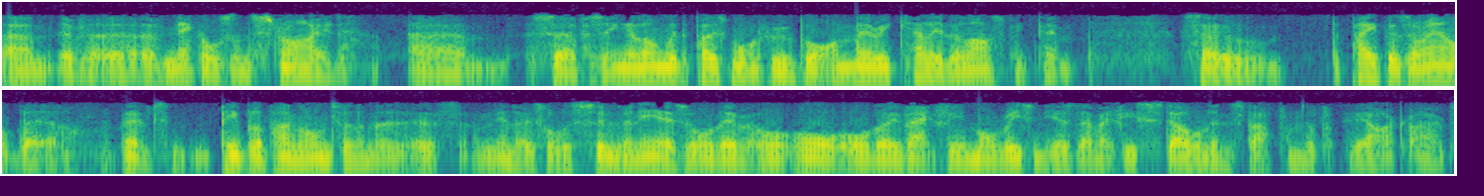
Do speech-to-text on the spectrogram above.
um, of, uh, of, Nichols and Stride um, surfacing, along with the post-mortem report on Mary Kelly, the last victim. So the papers are out there, but people have hung on to them as you know sort of souvenirs, or they've or, or, or they've actually in more recent years they've actually stolen stuff from the, the archives.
